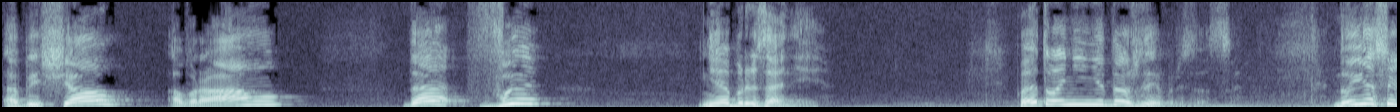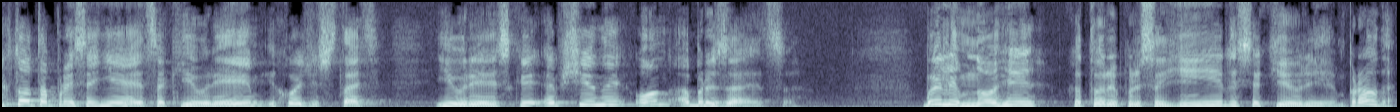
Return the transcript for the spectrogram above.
обещал Аврааму да, в необрезании. Поэтому они не должны обрезаться. Но если кто-то присоединяется к евреям и хочет стать еврейской общиной, он обрезается. Были многие, которые присоединились к евреям, правда?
